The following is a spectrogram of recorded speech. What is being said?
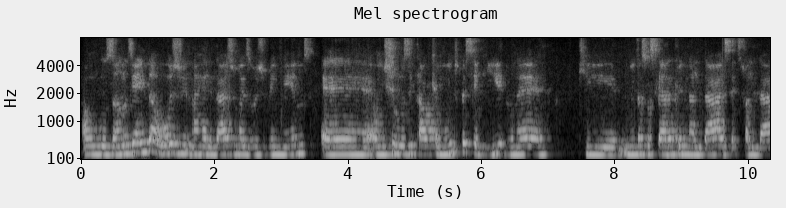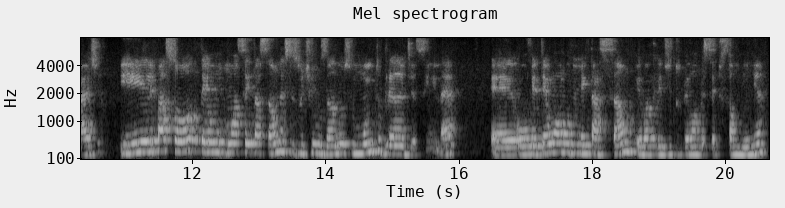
há alguns anos e ainda hoje, na realidade, mas hoje bem menos, é um estilo musical que é muito perseguido, né? Que é muito associado à criminalidade, sexualidade. E ele passou a ter uma aceitação nesses últimos anos muito grande, assim, né? É, houve até uma movimentação, eu acredito, pela percepção minha,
